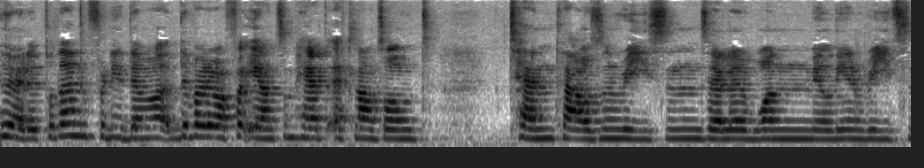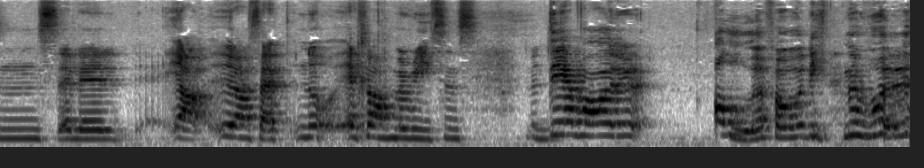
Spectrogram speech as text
høre på den, fordi det var, det var i hvert fall en som het et eller annet sånt 10,000 reasons, eller 1 million reasons, eller, ja, uansett, no, et eller annet med reasons. Det var alle favorittene våre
